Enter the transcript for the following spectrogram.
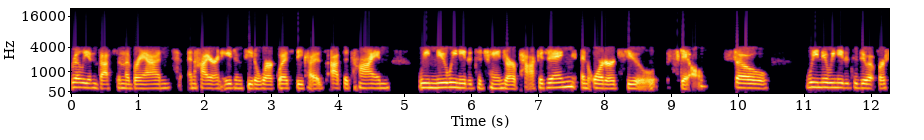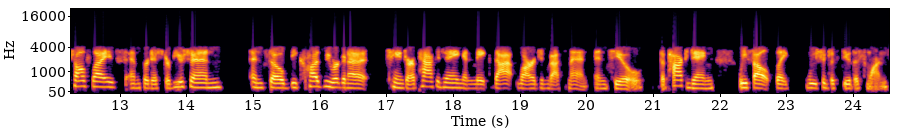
really invest in the brand and hire an agency to work with because at the time we knew we needed to change our packaging in order to scale. So we knew we needed to do it for shelf life and for distribution. And so because we were going to change our packaging and make that large investment into the packaging, we felt like we should just do this once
